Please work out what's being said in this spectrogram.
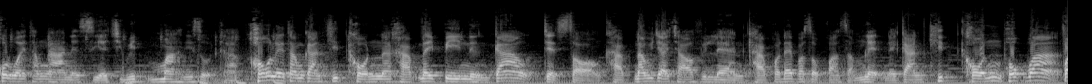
คนวัยทำงานเนี่ยเสียชีวิตมากที่สุดครับเขาก็เลยทำการคิดค้นนะครับในปี 1972 ครับนักวิจัยชาวฟินแลนด์ครับเขาได้ประสบความสำเร็จในการคิดค้น พบว่าไฟ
